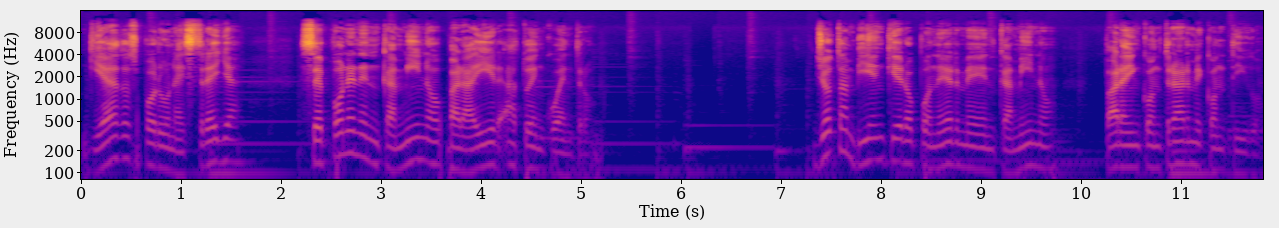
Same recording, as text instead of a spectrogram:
guiados por una estrella, se ponen en camino para ir a tu encuentro. Yo también quiero ponerme en camino para encontrarme contigo.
